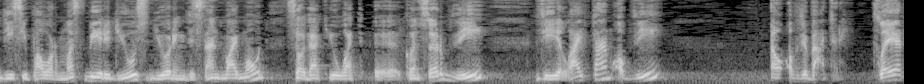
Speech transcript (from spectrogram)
DC power must be reduced during the standby mode so that you what? Uh, conserve the the lifetime of the uh, of the battery. Clear?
